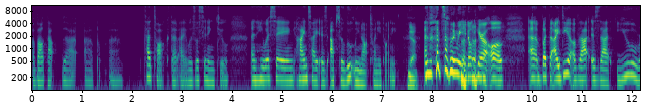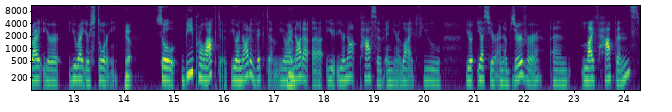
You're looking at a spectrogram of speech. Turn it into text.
about that that uh, uh, TED talk that I was listening to, and he was saying hindsight is absolutely not twenty twenty. Yeah. and that's something that you don't hear at all. Uh, but the idea of that is that you write your you write your story. Yeah. So be proactive. You are not a victim. You are Yeah. not a, a you, you're not passive in your life. You you're yes, you're an observer and life happens,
